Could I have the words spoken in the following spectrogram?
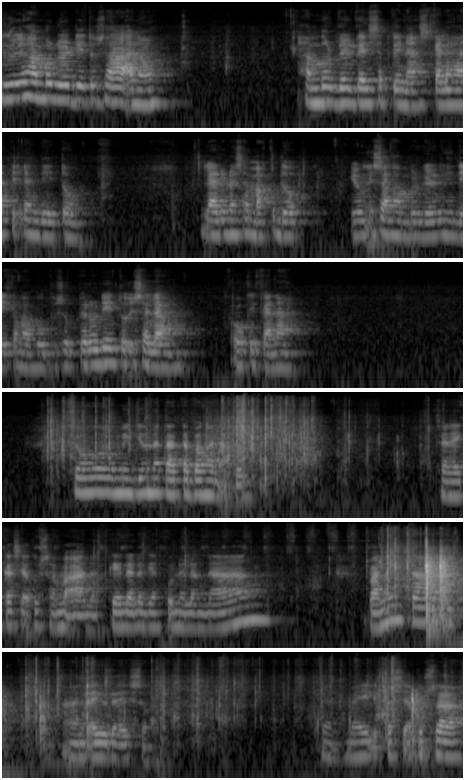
Yung hamburger dito sa ano, hamburger guys sa Pinas, kalahati lang dito. Lalo na sa McDo. Yung isang hamburger, hindi ka mabubusog. Pero dito, isa lang, okay ka na. So, medyo natatabangan ako. Sanay kasi ako sa maalat. Kaya lalagyan ko na lang ng paminta and iodizo. Yan, mahilig kasi ako sa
